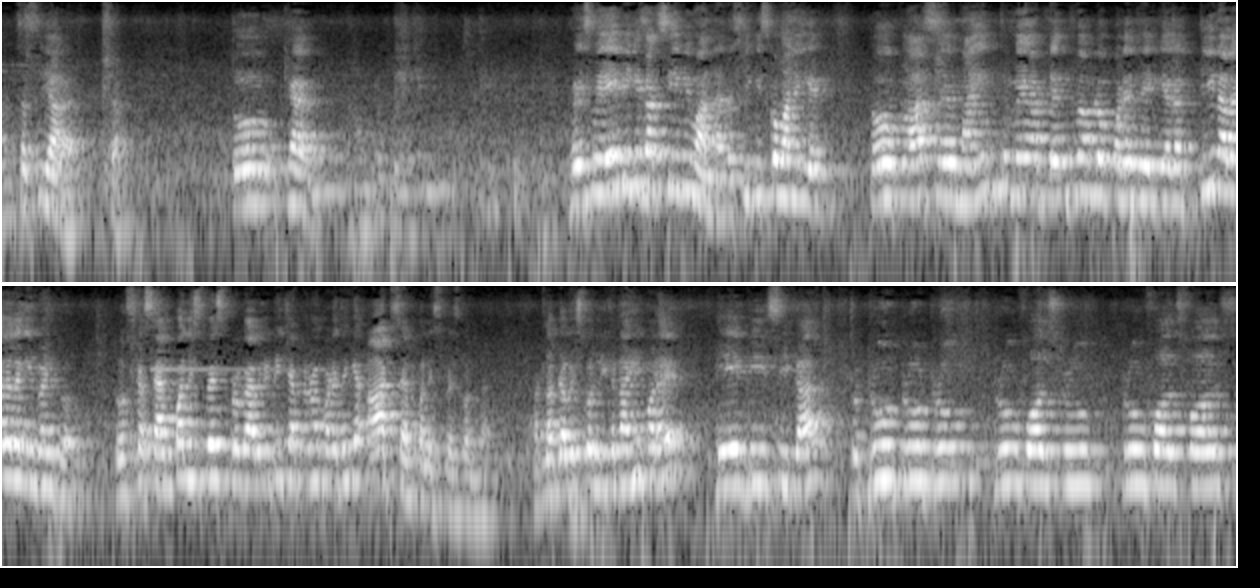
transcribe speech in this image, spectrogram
आंसर सी आ रहा है। अच्छा। तो क्या तो इसमें ए बी के साथ सी भी मानना है तो सी किसको मानेंगे? तो क्लास नाइन्थ में और टेंथ में हम लोग पढ़े थे कि अगर तीन अलग अलग इवेंट हो तो उसका सैंपल स्पेस प्रोबेबिलिटी चैप्टर में पढ़े थे कि आठ सैंपल स्पेस बनता है। मतलब जब इसको लिखना ही पड़े ए बी सी का तो true true true true false true true false false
